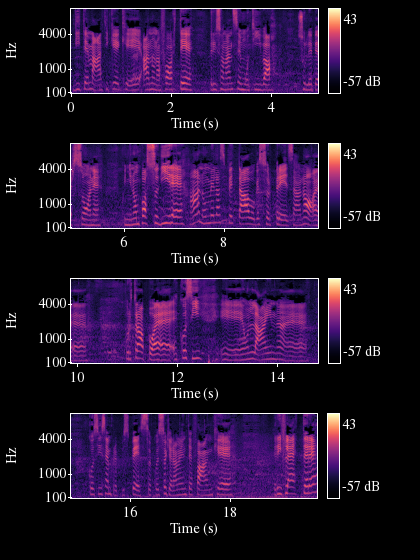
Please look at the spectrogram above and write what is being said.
di tematiche che hanno una forte risonanza emotiva sulle persone. Quindi non posso dire ah non me l'aspettavo, che sorpresa, no, eh, purtroppo è, è così e online è così sempre più spesso e questo chiaramente fa anche riflettere,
